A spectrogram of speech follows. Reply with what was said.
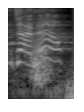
It's time now!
